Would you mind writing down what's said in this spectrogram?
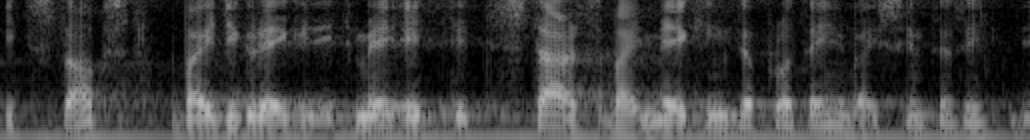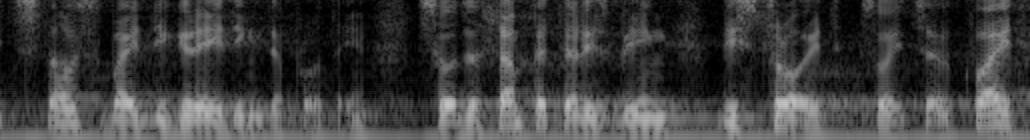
it stops by degrading. It, may, it, it, starts by making the protein, by synthesis. It stops by degrading the protein. So the trumpeter is being destroyed. So it's a quite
